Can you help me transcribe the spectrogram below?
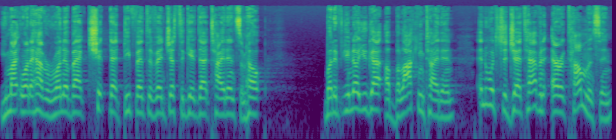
You might want to have a running back chip that defensive end just to give that tight end some help. But if you know you got a blocking tight end, in which the Jets have an Eric Tomlinson,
